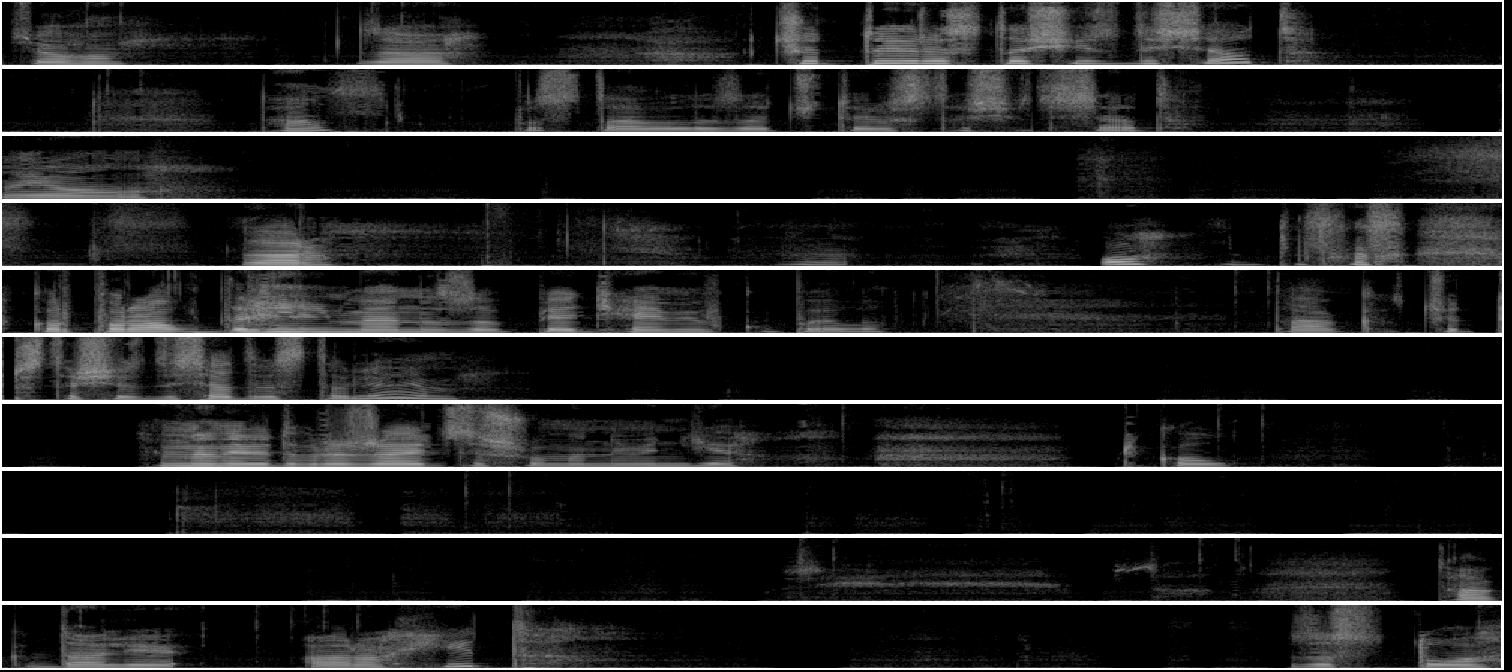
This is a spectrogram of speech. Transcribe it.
Цього за 460. Так. Поставили за 460. Ну йо. Зараз. О! Корпорал Дрільмена за 5 гемів купили. Так, 460 виставляємо. У мене відображається, що в мене він є. Прикол. Так, далі арахіт. За 100.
